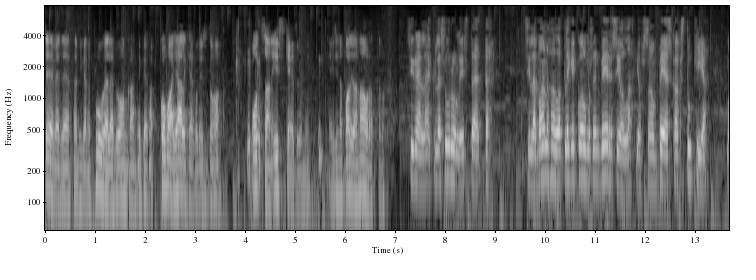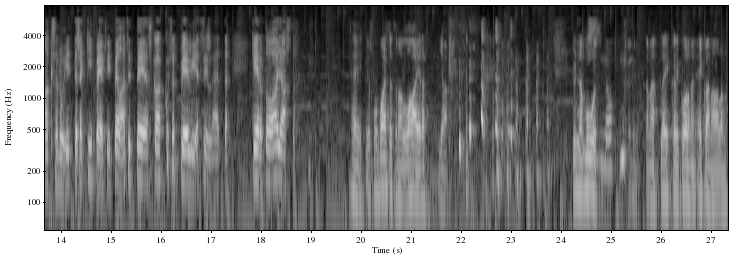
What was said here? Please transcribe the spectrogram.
DVD tai mikä nyt Blu-ray-levy onkaan, tekee aika kovaa jälkeä, kun se tuohon otsaan iskeytyy, niin ei siinä paljon naurattanut. Sinällään kyllä surullista, että sillä vanhalla Plege 3 versiolla, jossa on PS2-tukia maksanut itsensä kipeäksi, niin pelasit PS2 peliä sillä, että kertoo ajasta. Hei, jos mun vaihtoehtona on Lair ja ynnä muut No. nämä Pleikkari kolmen ekan aallon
